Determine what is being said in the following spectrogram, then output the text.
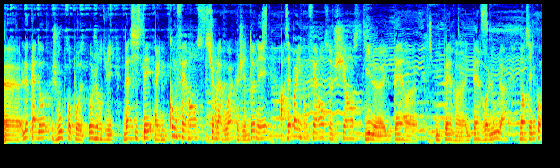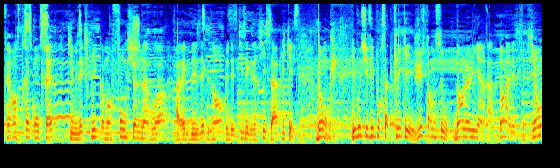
euh, le cadeau, je vous propose aujourd'hui d'assister à une conférence sur la voix que j'ai donnée. Alors, c'est pas une conférence chiant, style euh, hyper, euh, hyper, hyper relou là. Non, c'est une conférence très concrète qui vous explique comment fonctionne la voix avec des exemples et des petits exercices à appliquer. Donc, il vous suffit pour ça de cliquer juste en dessous dans le lien là, dans la description.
